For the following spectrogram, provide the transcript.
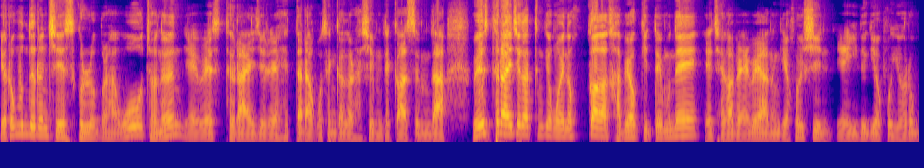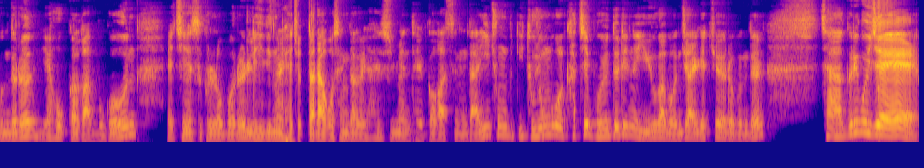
여러분들은 GS 글로벌하고, 저는, 예, 웨스트 라이즈를 했다라고 생각을 하시면 될 것 같습니다. 웨스트 라이즈 같은 경우에는 호가가 가벼웠기 때문에, 예, 제가 매매하는 게 훨씬, 예, 이득이었고, 여러분들은, 예, 호가가 무거운 GS 글로벌을 리딩을 해줬다라고 생각을 하시면 될 것 같습니다. 이 두 종목을 같이 보여드리는 이유가 뭔지 알겠죠, 여러분들? 자, 그리고 이제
